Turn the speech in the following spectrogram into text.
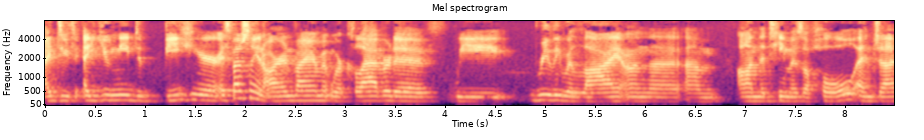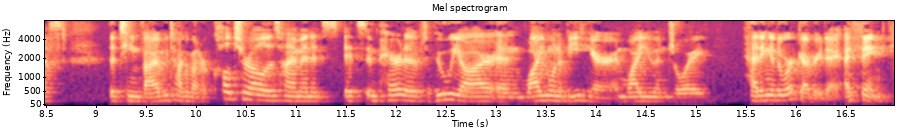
I do. Th- you need to be here, especially in our environment. We're collaborative. We really rely on the um, on the team as a whole, and just the team vibe. We talk about our culture all the time, and it's it's imperative to who we are and why you want to be here and why you enjoy heading into work every day. I think,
